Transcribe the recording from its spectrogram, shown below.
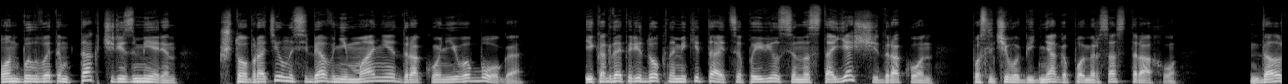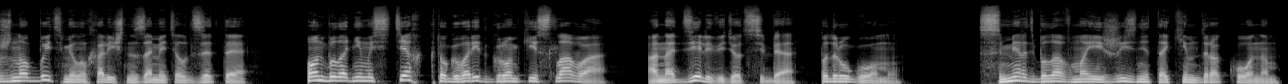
Он был в этом так чрезмерен, что обратил на себя внимание драконьего бога. И когда перед окнами китайца появился настоящий дракон, после чего бедняга помер со страху, «Должно быть», — меланхолично заметил Дзете, «он был одним из тех, кто говорит громкие слова, а на деле ведет себя по-другому». Смерть была в моей жизни таким драконом.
